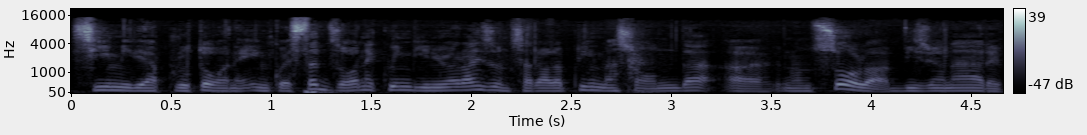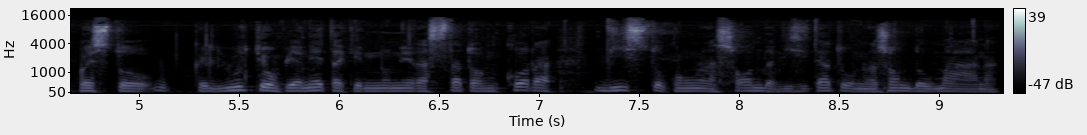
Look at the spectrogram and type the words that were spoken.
simili a Plutone in questa zona e quindi New Horizon sarà la prima sonda a, non solo a visionare questo, l'ultimo pianeta che non era stato ancora visto con una sonda, visitato con una sonda umana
